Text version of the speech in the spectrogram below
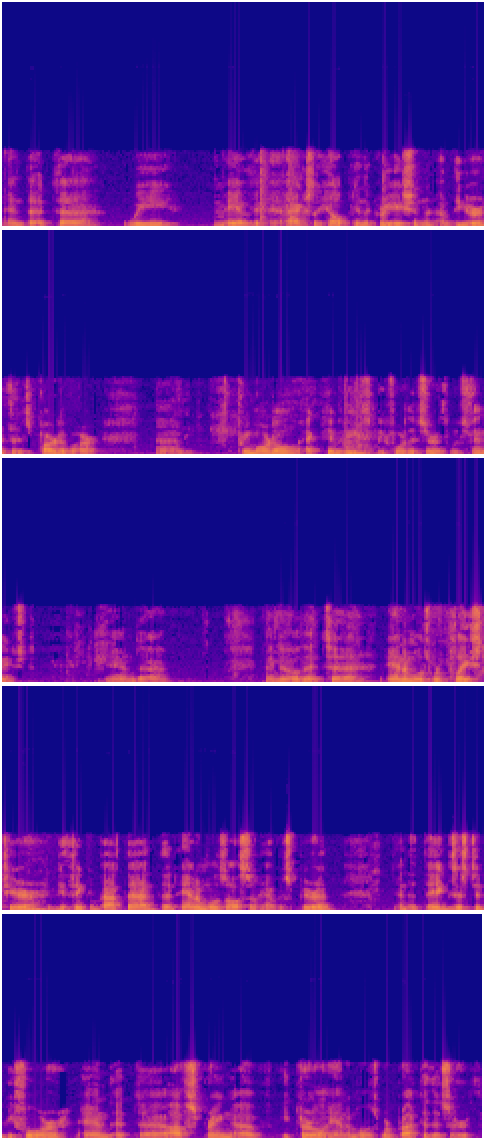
and that uh, we may have actually helped in the creation of the earth as part of our um, premortal activities before this earth was finished. And uh, I know that uh, animals were placed here. If you think about that, that animals also have a spirit and that they existed before and that uh, offspring of eternal animals were brought to this earth.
